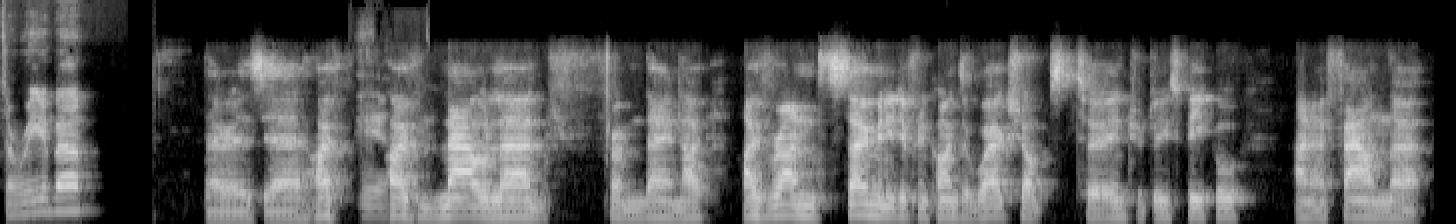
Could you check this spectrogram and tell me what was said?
to read about. There is, yeah. I've Yeah. I've now learned from then. I I've run so many different kinds of workshops to introduce people, and I found that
